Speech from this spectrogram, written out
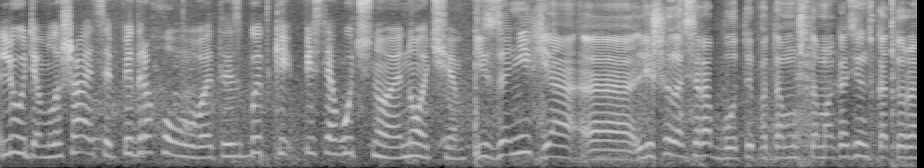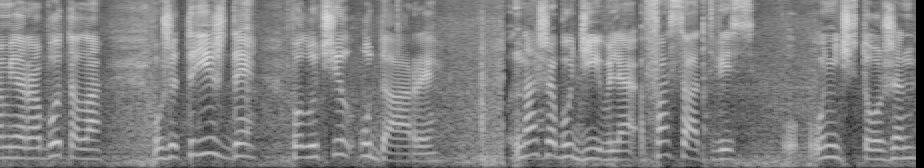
Людям лишається підраховувати збитки після гучної ночі. Из-за них я э, лишилась работы, потому что магазин, в котором я работала, уже трижды получил удары. Наша будивля, фасад весь уничтожен,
